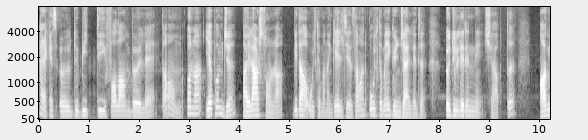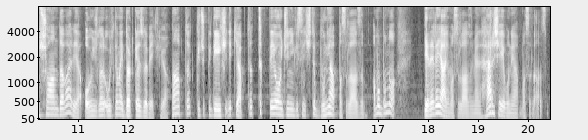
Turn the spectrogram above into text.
Herkes öldü bitti falan böyle tamam mı? Sonra yapımcı aylar sonra bir daha ultimanın geleceği zaman ultimayı güncelledi. Ödüllerini şey yaptı. Abi şu anda var ya oyuncular Ultima'yı dört gözle bekliyor. Ne yaptı? Küçük bir değişiklik yaptı. Tık diye oyuncunun ilgisini işte bunu yapması lazım. Ama bunu genele yayması lazım. Yani her şeye bunu yapması lazım.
